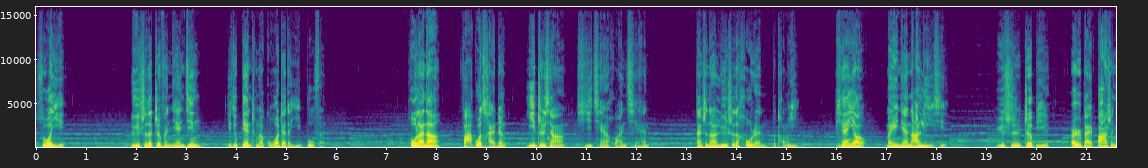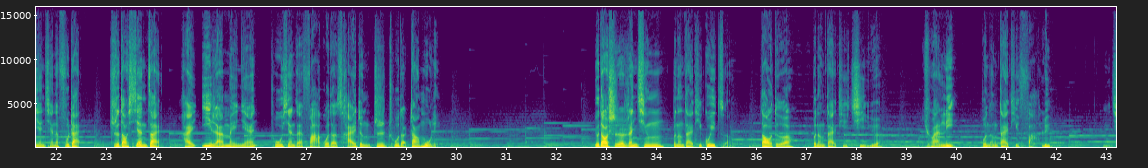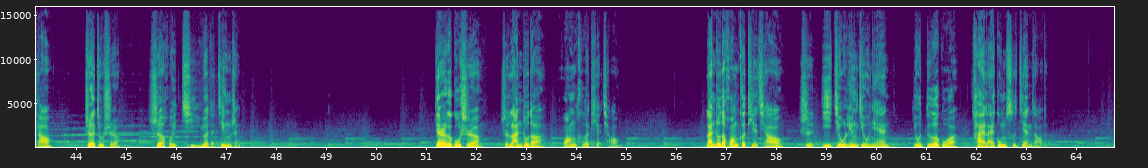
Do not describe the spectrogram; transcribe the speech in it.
所以律师的这份年金也就变成了国债的一部分。后来呢，法国财政一直想提前还钱，但是呢，律师的后人不同意，偏要每年拿利息。于是这笔二百八十年前的负债，直到现在还依然每年出现在法国的财政支出的账目里。有道是：人情不能代替规则，道德。不能代替契约，权力不能代替法律。你瞧，这就是社会契约的精神。第二个故事是兰州的黄河铁桥。兰州的黄河铁桥是一九零九年由德国泰莱公司建造的，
